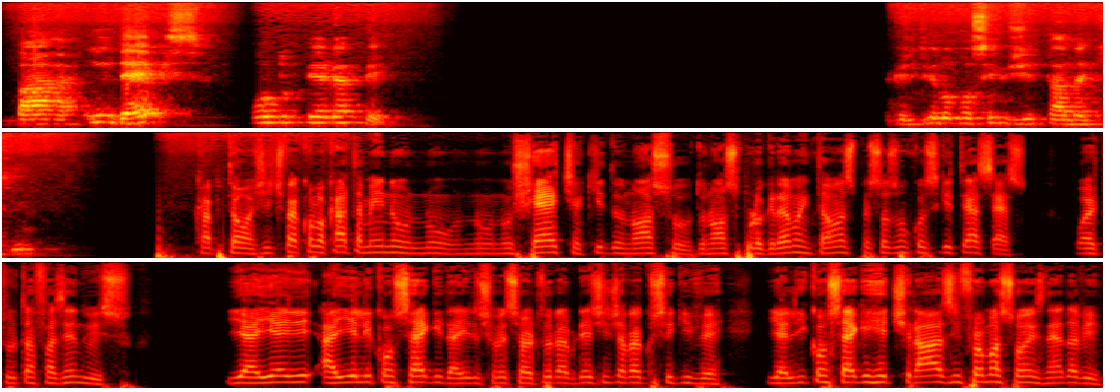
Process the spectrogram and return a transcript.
barra index.php. Acredito que eu não consigo digitar daqui. Capitão, a gente vai colocar também no, no, no, chat aqui do nosso, do nosso programa, então as pessoas vão conseguir ter acesso. O Arthur está fazendo isso. E aí, aí, aí ele consegue, daí, deixa eu ver se o Arthur abrir, a gente já vai conseguir ver. E ali consegue retirar as informações, né, Davi?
